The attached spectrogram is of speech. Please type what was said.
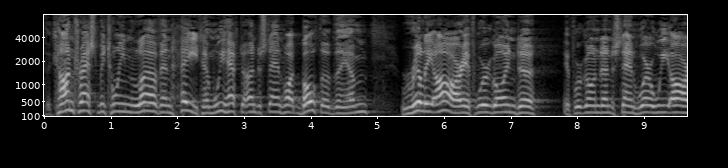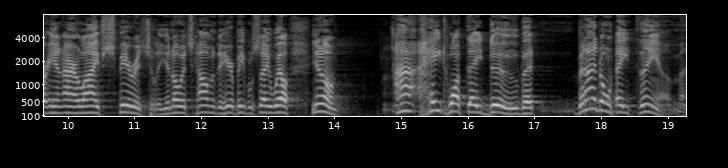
The contrast between love and hate, and we have to understand what both of them really are if we're going to if we're going to understand where we are in our life spiritually. You know, it's common to hear people say, well, you know, I hate what they do, but, but I don't hate them.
